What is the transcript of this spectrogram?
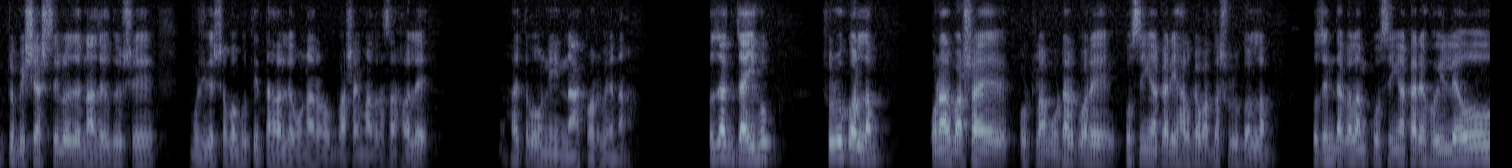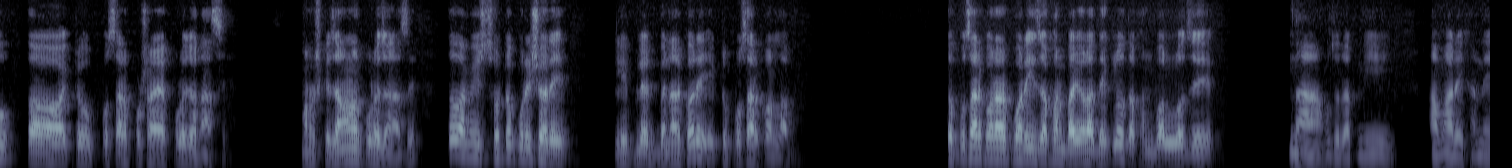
একটু বিশ্বাস ছিল যে, না, যেহেতু সে মসজিদের সভাপতি, তাহলে ওনার বাসায় মাদ্রাসা হলে হয়তো উনি না করবে না। তো যাক, যাই হোক, শুরু করলাম। ওনার বাসায় উঠলাম ওঠার পরে কোচিং আকারই হালকা পাতলা শুরু করলাম। তো চিন্তা করলাম কোচিং আকারে হইলেও তো একটু প্রচার প্রসারের প্রয়োজন আছে। মানুষকে জানানোর প্রয়োজন আছে। তো আমি ছোট পরিসরে লিফলেট ব্যানার করে একটু প্রচার করলাম। তো প্রচার করার পরেই যখন বাড়িওয়ালা দেখল, তখন বলল যে, না, হুজুর, আপনি আমার এখানে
